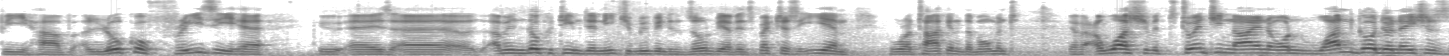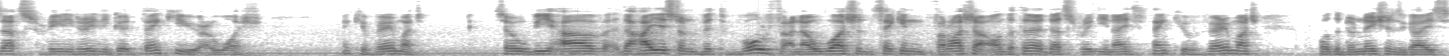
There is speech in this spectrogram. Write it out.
We have Loco Freezy here who is, uh, I mean, local team, they need to move into the zone. We have Inspectors EM who are attacking at the moment. We have Awash with 29 on one go donations. That's really, really good. Thank you, Awash. Thank you very much. So we have the highest on with Wolf and Awash on the second, Farasha on the third. That's really nice. Thank you very much for the donations, guys.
